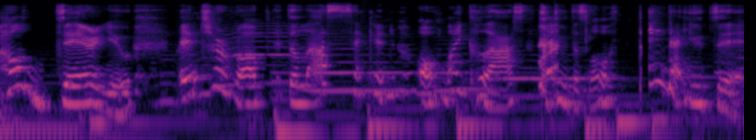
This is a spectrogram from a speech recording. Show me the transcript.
How dare you interrupt the last second of my class to do this little thing that you did?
